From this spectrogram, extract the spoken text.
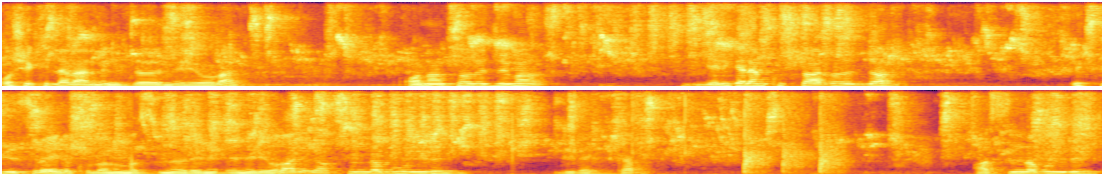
O şekilde vermenizi öneriyorlar. Ondan sonracığıma yeni gelen kuşlarda da 3 gün süreyle kullanılmasını öneriyorlar. Aslında bu ürün bir dakika. Aslında bu ürün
